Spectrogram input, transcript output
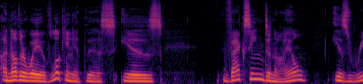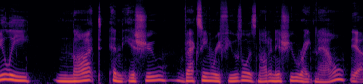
another way of looking at this is vaccine denial is really not an issue. Vaccine refusal is not an issue right now Yeah.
